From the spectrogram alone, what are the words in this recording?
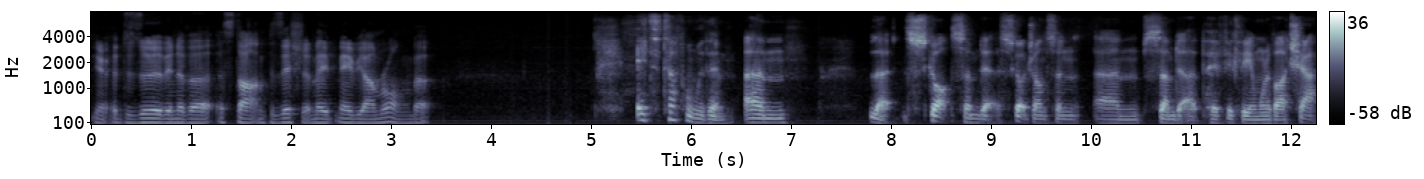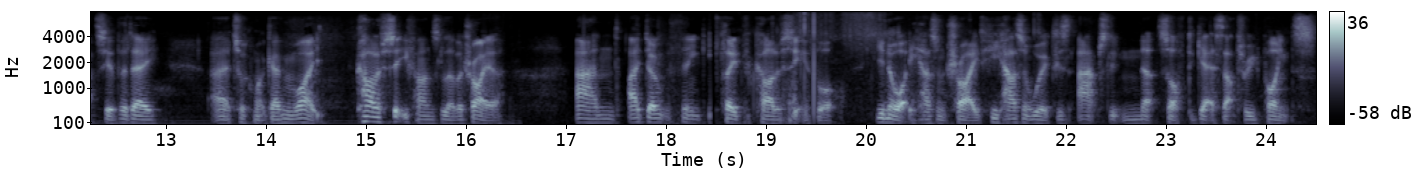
you know deserving of a, a starting position. Maybe, maybe I'm wrong, but it's a tough one with him. Um, look, Scott summed it. Scott Johnson um, summed it up perfectly in one of our chats the other day uh, talking about Gavin Whyte. Cardiff City fans love a trier, and I don't think he played for Cardiff City and thought, you know what, he hasn't tried. He hasn't worked his absolute nuts off to get us that three points.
